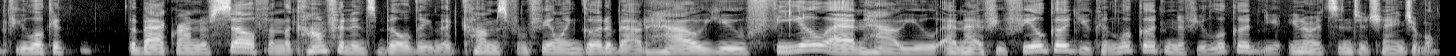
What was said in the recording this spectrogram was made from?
if you look at the background of self and the confidence building that comes from feeling good about how you feel and how you and if you feel good you can look good and if you look good you, you know it's interchangeable.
